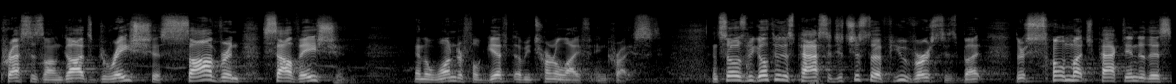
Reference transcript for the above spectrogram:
presses on God's gracious, sovereign salvation and the wonderful gift of eternal life in Christ. And so, as we go through this passage, it's just a few verses, but there's so much packed into this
